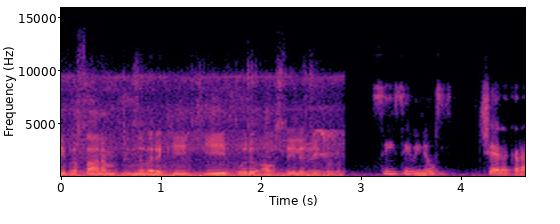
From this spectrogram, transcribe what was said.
ഈ പ്രസ്ഥാനം ഇന്ന് ഈ ഒരു അവസ്ഥയിലെത്തിയിട്ടുള്ളത്. C C Vinos Chelakkara.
